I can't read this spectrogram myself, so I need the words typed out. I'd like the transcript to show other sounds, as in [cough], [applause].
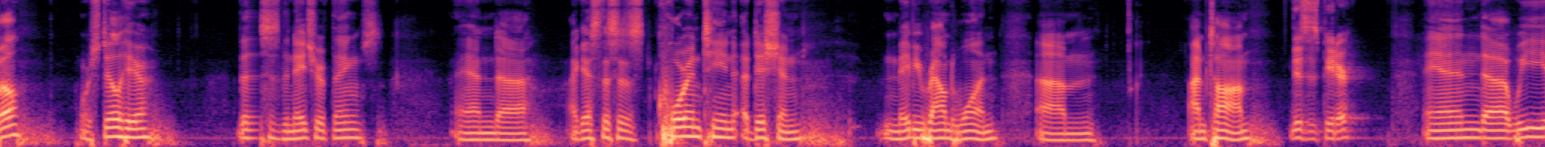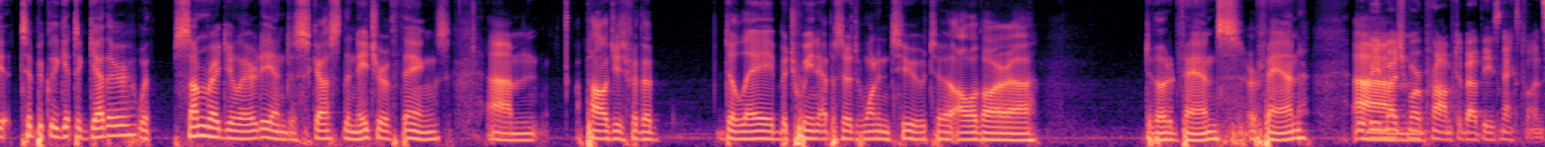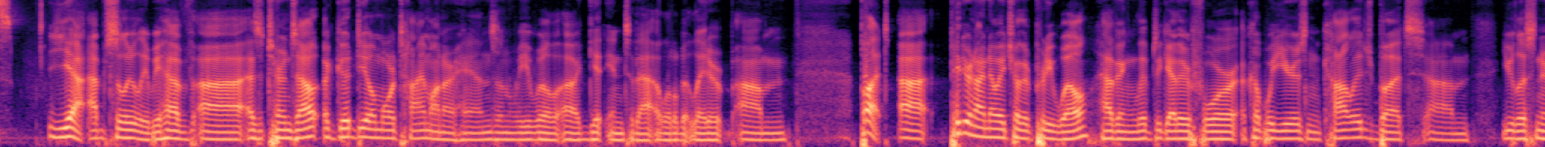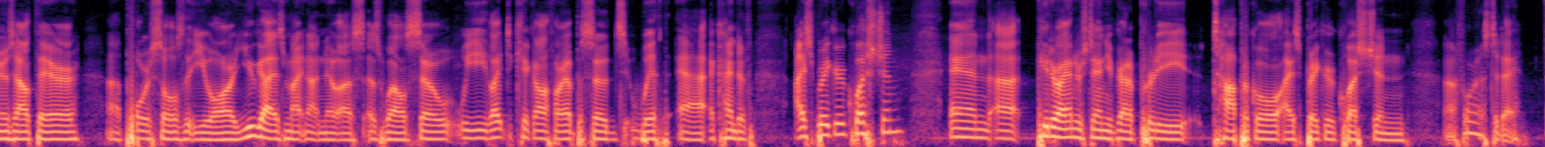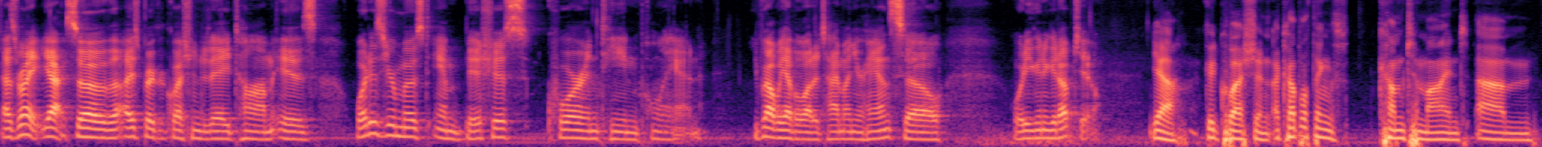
Well, we're still here. This is the nature of things. And uh, I guess this is quarantine edition, maybe round one. Um, I'm Tom, This is Peter. and uh, we typically get together with some regularity and discuss the nature of things. Um, apologies for the delay between episodes one and two to all of our uh, devoted fans or fan. We'll be much Um, more prompt about these next ones. Yeah, absolutely. We have, uh, as it turns out, a good deal more time on our hands, and we will uh, get into that a little bit later. Um, but uh, Peter and I know each other pretty well, having lived together for a couple years in college. But um, you listeners out there, uh, poor souls that you are, you guys might not know us as well. So we like to kick off our episodes with a, a kind of icebreaker question. And uh, Peter, I understand you've got a pretty topical icebreaker question uh, for us today. That's right. Yeah. So the icebreaker question today, Tom, is what is your most ambitious quarantine plan? You probably have a lot of time on your hands, so what are you going to get up to? Yeah, good question. A couple things come to mind. Um,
